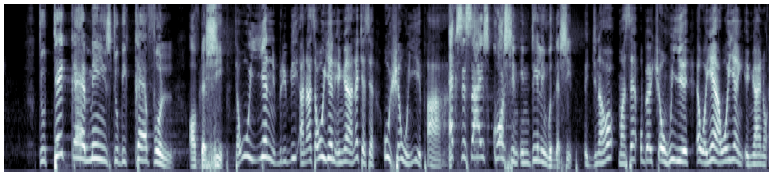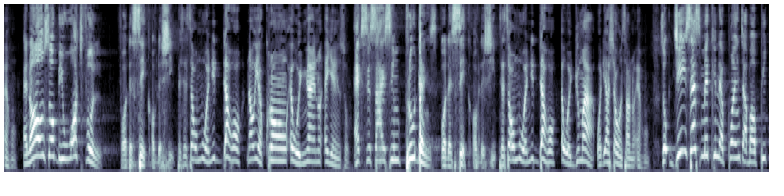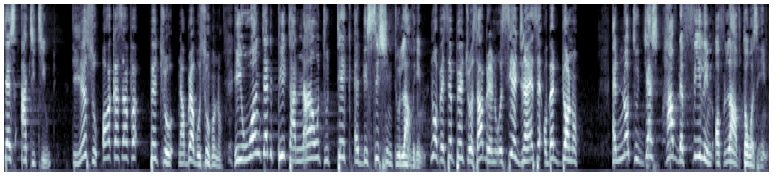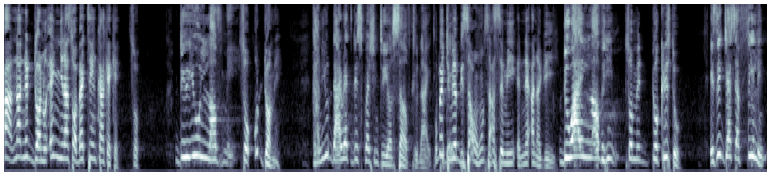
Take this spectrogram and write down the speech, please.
To take care means to be careful of the sheep. sɛ woyɛn biribi anaasɛ woyɛn enwan a na kyɛ sɛ wohwɛ wɔn yie paa Exercise caution in dealing with the sheep. gyina hɔ ma sɛ wobɛhwɛ wo ho yie ɛwɔ yɛn a woyɛn enwan no ho And also be watchful for the sake of the sheep. ɛsɛ sɛ wo mu w'ani da hɔ na woyɛ krɔn ɛwɔ enwan no ɛyɛn so Exercising prudence for the sake of the sheep. sɛ sɛ wo mu w'ani da hɔ ɛwɔ adwuma a wɔde ahyɛ wo nsa no ho So Jesus making a point about Peter's attitude. Nti yesu ɔrekasa fa petro n'abrabɔ su ho no He wanted Peter now to take a decision to love him na ɔpɛ sɛ petro saa berɛ no ɔsi agyinaeɛ sɛ ɔbɛdɔ and not to just have the feeling of love towards him. a na ne dɔ no ɛnyina sɛ ɔbɛte nka so Do you love me? so me Can you direct this question to yourself tonight? today? abisa wo ho saa asɛm yi ɛnnɛ anadwo yi Do I love him? so medɔ kristo Is it just a feeling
